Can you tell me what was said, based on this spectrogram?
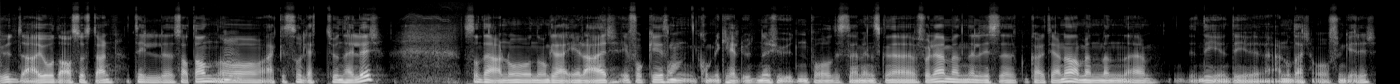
Gud er jo da søsteren til Satan, og er ikke så lett hun heller. Så det er noe- noen greier der. Vi ikke, sånn, kommer ikke helt under huden på disse menneskene, føler jeg, men, eller disse karakterene, da, men, men eh, de, de er noe der og fungerer.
